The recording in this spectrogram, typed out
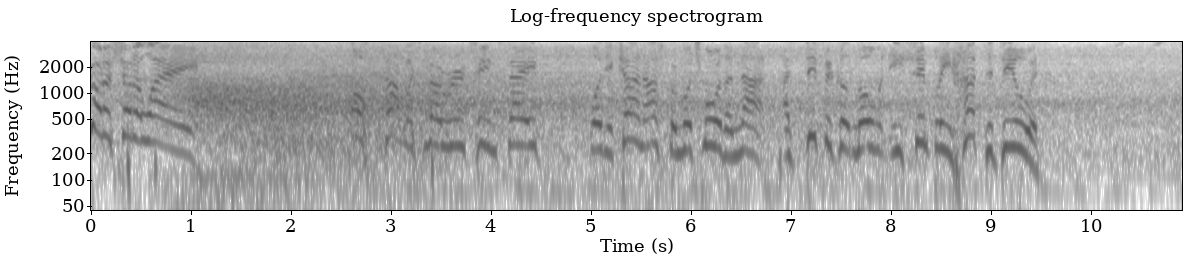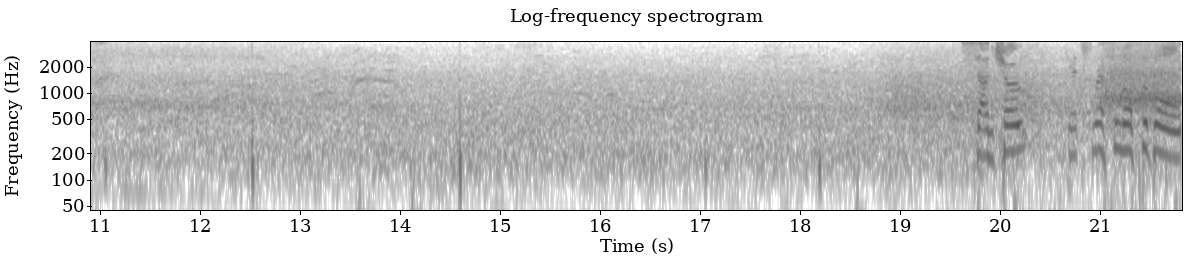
Got a shot away! Oh, that was no routine save. Well, you can't ask for much more than that. A difficult moment he simply had to deal with. Sancho gets wrestled off the ball.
